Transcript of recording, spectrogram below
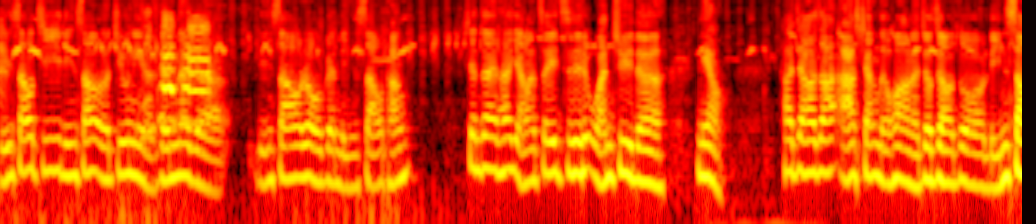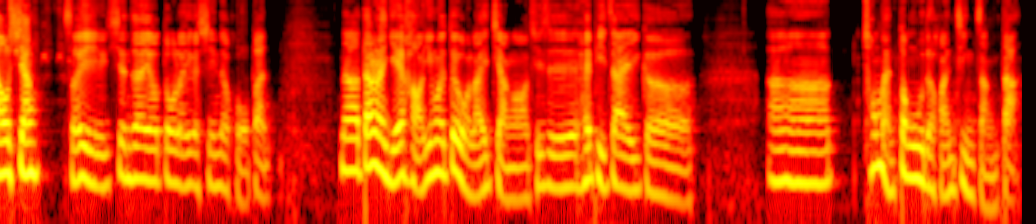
林烧鸡、林烧鹅 Junior 跟那个林烧肉跟林烧汤。现在他养了这一只玩具的鸟，他叫它阿香的话呢，就叫做林烧香。所以现在又多了一个新的伙伴。那当然也好，因为对我来讲哦，其实 Happy 在一个呃充满动物的环境长大。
